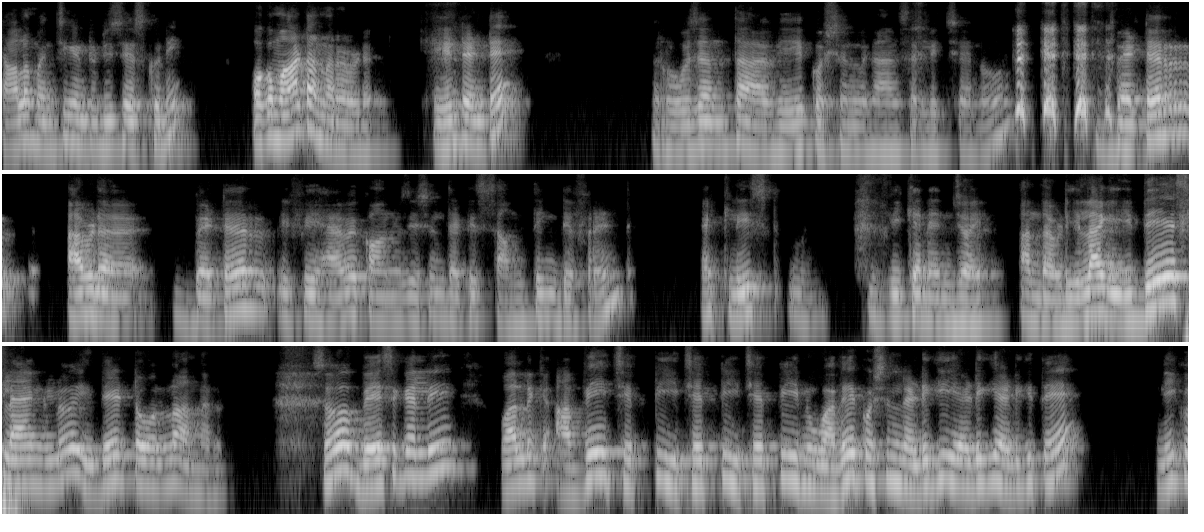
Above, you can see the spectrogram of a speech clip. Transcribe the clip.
చాలా మంచిగా ఇంట్రడ్యూస్ చేసుకుని ఒక మాట అన్నారు ఆవిడ. ఏంటంటే రోజంతా అవే క్వశ్చన్లకు ఆన్సర్లు ఇచ్చాను. బెటర్ ఆవిడ better if you have a conversation that is something different at least we can enjoy అందావిడ. ఇలాగే ఇదే స్లాంగ్లో ఇదే టోన్లో అన్నారు. సో బేసికల్లీ వాళ్ళకి అవే చెప్పి చెప్పి చెప్పి నువ్వు అవే క్వశ్చన్లు అడిగి అడిగి అడిగితే నీకు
